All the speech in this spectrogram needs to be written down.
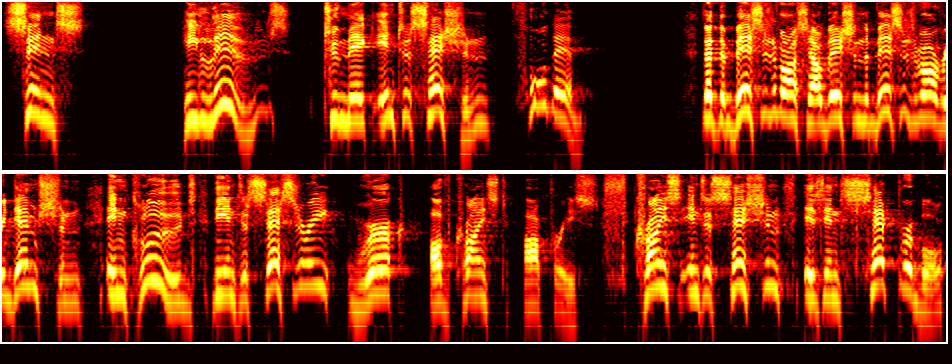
Since he lives to make intercession for them. That the basis of our salvation, the basis of our redemption, includes the intercessory work of Christ our priest. Christ's intercession is inseparable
